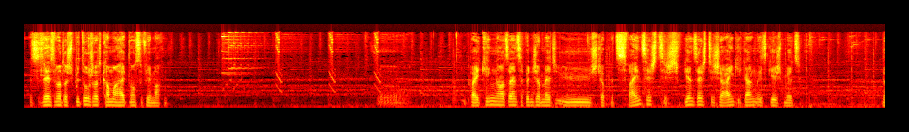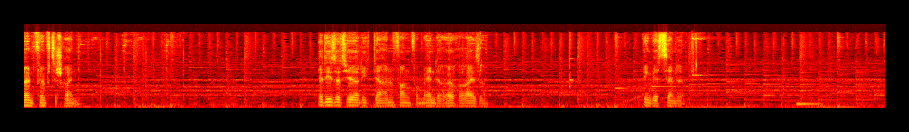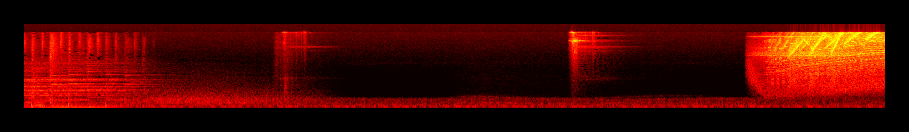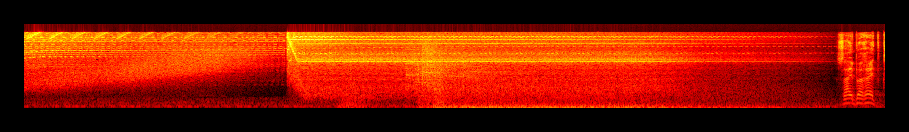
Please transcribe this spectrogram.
Das heißt, wenn man das Spiel durchschaut, kann man halt noch so viel machen. So. Bei King Hearts 1 bin ich ja mit, ich glaube mit 62, 64 reingegangen. Jetzt gehe ich mit 59 rein. Ja, dieser Tür liegt der Anfang vom Ende eurer Reise. Pinguis-Sende. Sei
